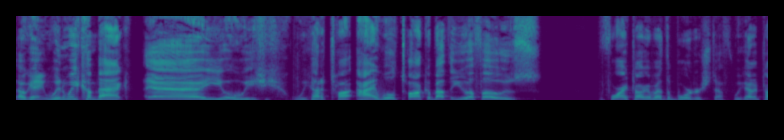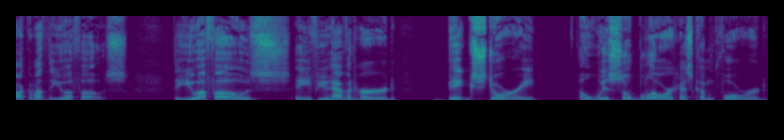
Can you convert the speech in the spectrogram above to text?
Okay, when we come back, uh, you, we we got to talk. I will talk about the UFOs before I talk about the border stuff. We got to talk about the UFOs. The UFOs, if you haven't heard, big story. A whistleblower has come forward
